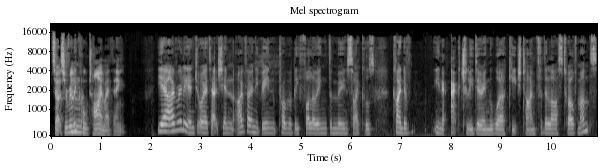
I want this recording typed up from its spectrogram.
So it's a really mm. cool time, I think. Yeah, I really enjoy it actually. And I've only been probably following the moon cycles kind of you know, actually doing the work each time for the last 12 months.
